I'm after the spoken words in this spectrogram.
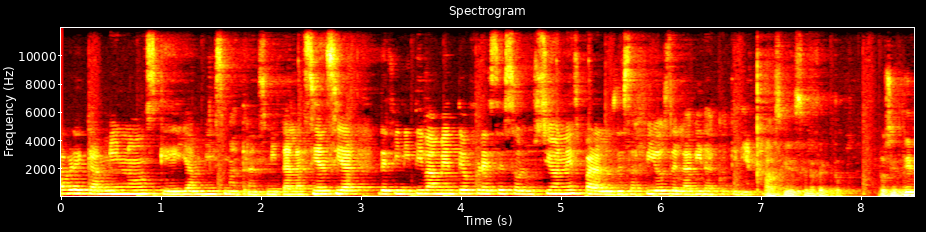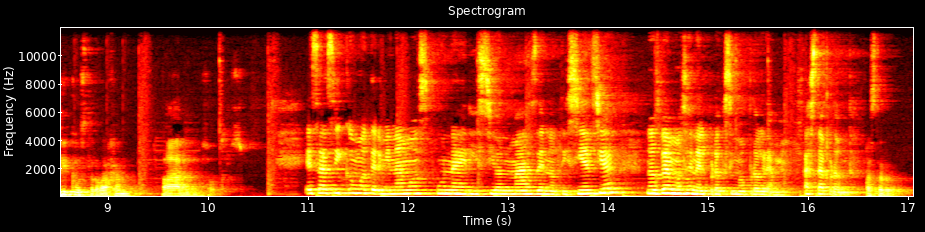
abre caminos que ella misma transmita. La ciencia definitivamente ofrece soluciones para los desafíos de la vida cotidiana. Así es, en efecto. Los científicos trabajan para nosotros. Es así como terminamos una edición más de Noticiencia. Nos vemos en el próximo programa. Hasta pronto. Hasta luego.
